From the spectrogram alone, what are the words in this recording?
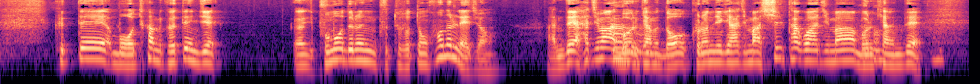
그때 뭐 어떻게 하면 그때 이제 부모들은 보통 혼을 내죠. 안 돼, 하지 마. 뭐 이렇게 하면 너 그런 얘기 하지 마. 싫다고 하지 마. 뭐 이렇게 하는데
